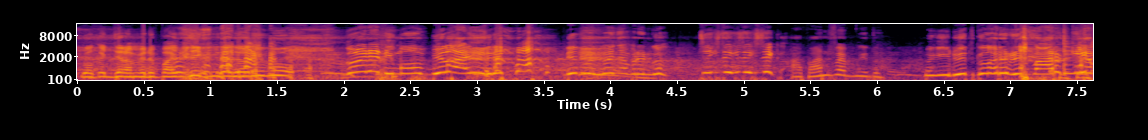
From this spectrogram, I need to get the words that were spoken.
gue kejar sampai depan cik minta dua ribu gue udah di mobil anjir. Dia tiba-tiba nyamperin gue. Cik cik cik cik. Apaan Feb gitu? Bagi duit gue ada duit parkir.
